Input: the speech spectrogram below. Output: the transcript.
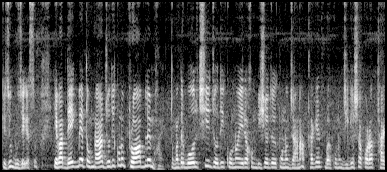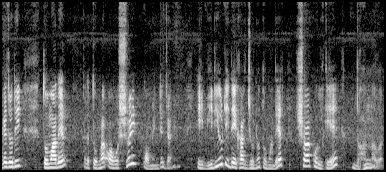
কিছু বুঝে গেছো। এবার দেখবে তোমরা যদি কোনো প্রবলেম হয়, তোমাদের বলছি যদি কোনো এরকম বিষয় যদি কোনো জানার থাকে বা কোনো জিজ্ঞাসা করার থাকে যদি তোমাদের, তাহলে তোমরা অবশ্যই কমেন্টে জানিও। এই ভিডিওটি দেখার জন্য তোমাদের সকলকে ধন্যবাদ।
